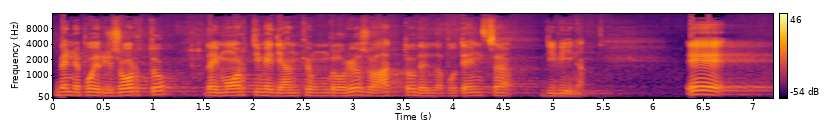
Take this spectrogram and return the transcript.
venne poi risorto dai morti mediante un glorioso atto della potenza divina. E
